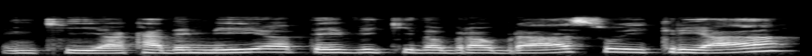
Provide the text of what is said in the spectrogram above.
em que a academia teve que dobrar o braço e criar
